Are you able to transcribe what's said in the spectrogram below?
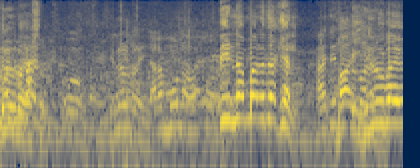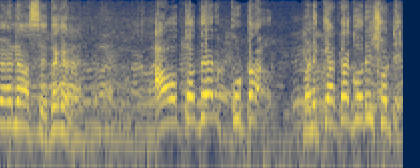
হিলুল ভাই আসুন। তিন নম্বরে দেখেন। ভাই হিলুল ভাই এখানে আছে দেখেন। আহতদের কোটা মানে ক্যাটাগরি সঠিক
